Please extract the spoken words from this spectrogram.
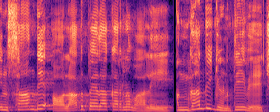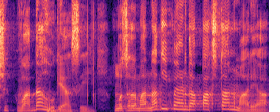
ਇਨਸਾਨ ਦੇ ਔਲਾਦ ਪੈਦਾ ਕਰਨ ਵਾਲੇ ਅੰਗਾਂ ਦੀ ਗਿਣਤੀ ਵਿੱਚ ਵਾਧਾ ਹੋ ਗਿਆ ਸੀ। ਮੁਸਲਮਾਨਾਂ ਦੀ ਭੈਣ ਦਾ ਪਾਕਿਸਤਾਨ ਮਾਰਿਆ।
